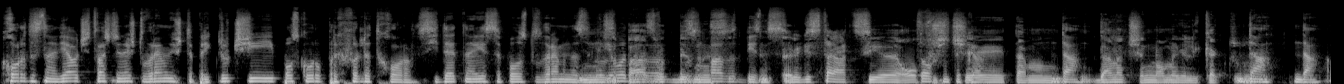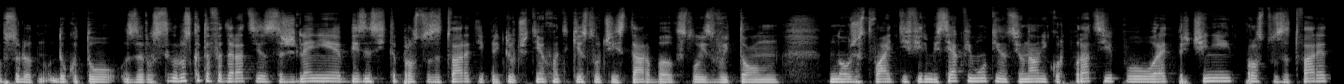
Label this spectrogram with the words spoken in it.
хората се надяват, че това ще е нещо временно и ще приключи, по-скоро прехвърлят хора. С идеята нали, се ползват от време на закрила запазват, да, бизнес, да запазват бизнес. Регистрация, офисче, там да. данъчен номер или както... Да, да, абсолютно. Докато за Рус... Руската федерация, за съжаление, бизнесите просто затварят и приключват. Имахме такива случаи Starbucks, Louis Vuitton, множество IT фирми, всякакви мултинационални корпорации по ред причини просто затварят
